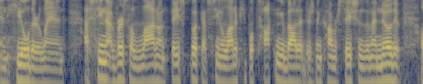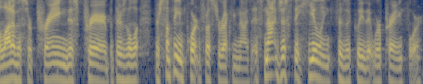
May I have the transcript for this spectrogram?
and heal their land. I've seen that verse a lot on Facebook. I've seen a lot of people talking about it. There's been conversations, and I know that a lot of us are praying this prayer, but there's, a, there's something important for us to recognize. It's not just the healing physically that we're praying for,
